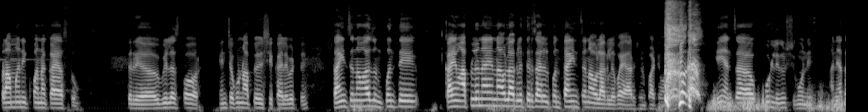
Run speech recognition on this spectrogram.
प्रामाणिकपणा काय असतो? तर विलास पवार यांच्याकडून आपल्याला शिकायला भेटतोय. ताईंचं नाव अजून पण ते कायम आपलं नाही नाव लागलं तर चालेल पण ताईंचं नाव लागलं पाहिजे अर्जुन पाटील. हे यांचा पुढले दृष्टिकोन आहे. आणि आता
